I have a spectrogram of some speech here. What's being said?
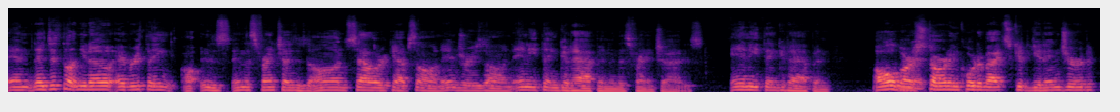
and then just letting you know, everything is in this franchise is on. Salary caps on. Injuries on. Anything could happen in this franchise. Anything could happen. All of our starting quarterbacks could get injured,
